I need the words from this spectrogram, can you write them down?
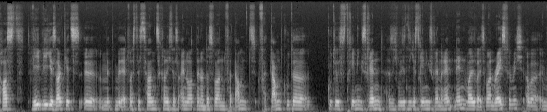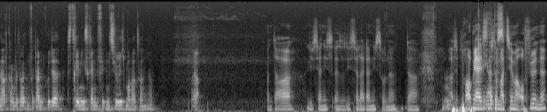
passt. Wie, wie gesagt, jetzt äh, mit, mit etwas Distanz kann ich das einordnen und das war ein verdammt, verdammt guter, gutes Trainingsrennen. Also ich will es jetzt nicht das Trainingsrennen nennen, weil, weil es war ein Race für mich, aber im Nachgang betrachtet ein verdammt gutes Trainingsrennen für den Zürich-Marathon. Ja. ja. Und da lief es ja nicht, also lief ja leider nicht so, ne? Da, also brauchen wir jetzt ja, nicht nochmal zehnmal auffühlen, ne?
